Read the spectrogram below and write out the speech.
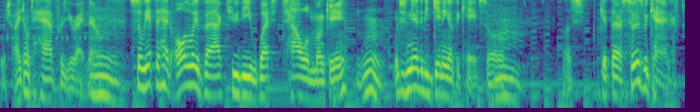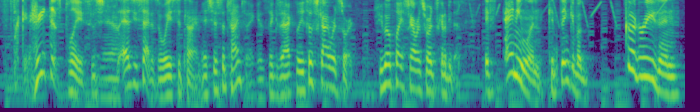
which I don't have for you right now. Hmm. So we have to head all the way back to the wet towel monkey, hmm. which is near the beginning of the cave. So hmm. let's get there as soon as we can. I fucking hate this place. It's, Yeah. As you said, it's a waste of time. It's just a time sink. It's exactly, it's a Skyward Sword. If you go play Skyward Sword, it's gonna be this. If anyone can think of a good reason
